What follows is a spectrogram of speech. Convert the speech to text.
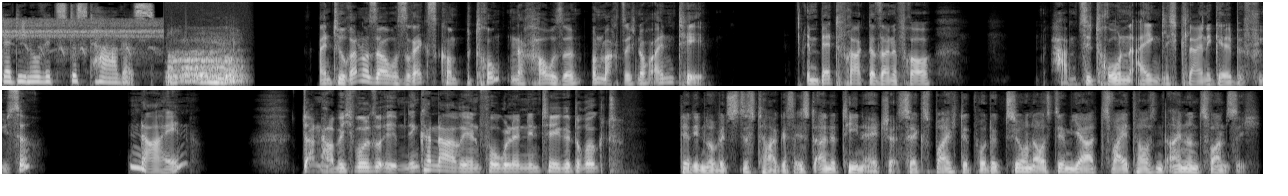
Der Dino-Witz des Tages. Ein Tyrannosaurus Rex kommt betrunken nach Hause und macht sich noch einen Tee. Im Bett fragt er seine Frau, haben Zitronen eigentlich kleine gelbe Füße? Nein. Dann habe ich wohl soeben den Kanarienvogel in den Tee gedrückt. Der Dinowitz des Tages ist eine Teenager-Sex-Beichte-Produktion aus dem Jahr 2021.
